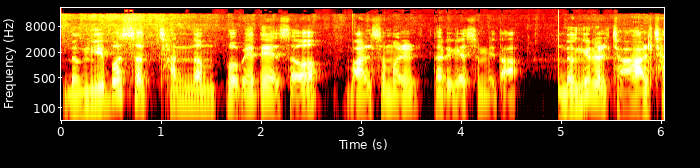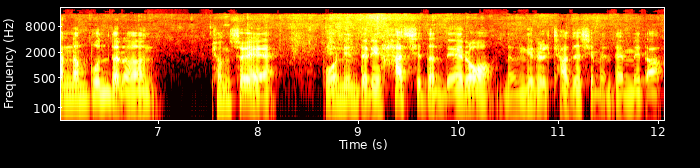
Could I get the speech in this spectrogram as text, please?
능이버섯 찾는 법에 대해서 말씀을 드리겠습니다. 능이를 잘 찾는 분들은 평소에 본인들이 하시던 대로 능이를 찾으시면 됩니다.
